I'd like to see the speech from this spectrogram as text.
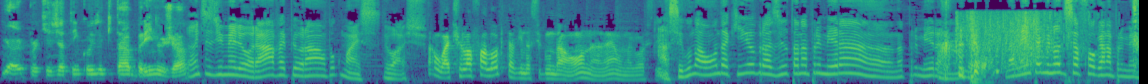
pior, porque já tem coisa que tá abrindo já. Antes de melhorar, vai piorar um pouco mais, eu acho. Ah, o Atila falou que tá vindo a segunda onda, né? Um negócio A segunda onda aqui, o Brasil tá na primeira. Na primeira ainda. Nem terminou de se afogar na primeira.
